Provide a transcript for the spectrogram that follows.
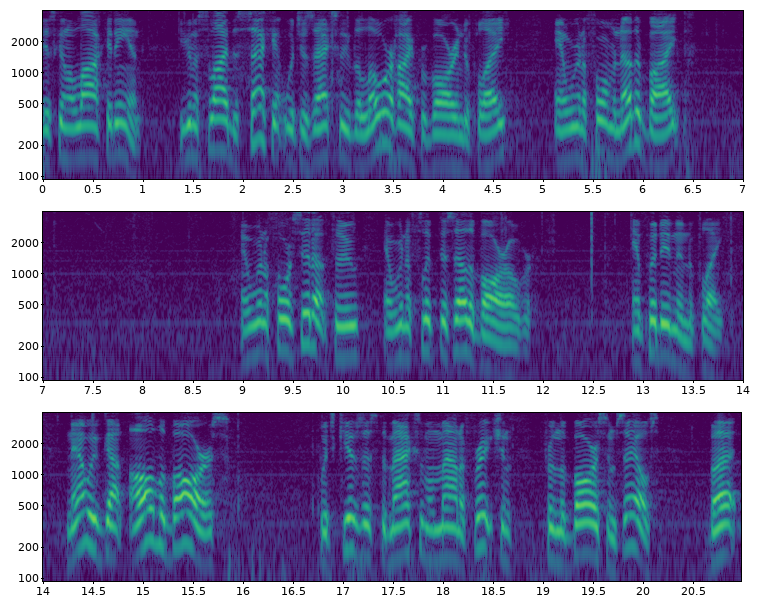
it's going to lock it in. you're going to slide the second, which is actually the lower hyperbar into play, and we're going to form another bite. And we're going to force it up through, and we're going to flip this other bar over and put it into play. Now we've got all the bars, which gives us the maximum amount of friction from the bars themselves. But,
